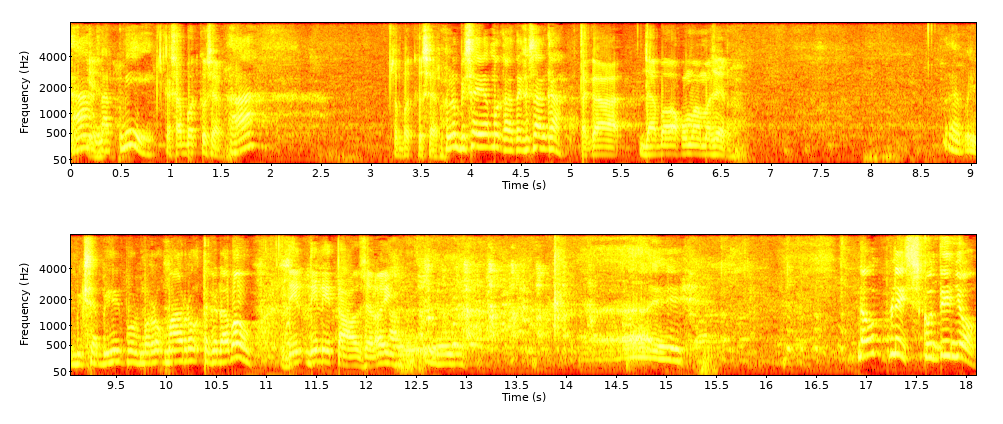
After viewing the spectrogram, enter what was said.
Ha? Yes. Not me. Kasabot ko sir. Ha? Sabot ko sir. Anong Bisaya man ka? Taga saan ka? Taga Davao ako mama sir. Eh, ibig sabihin, puro maro-maro, taga Davao. Di- Dili tao sir. Oy. Ay. Now, please, continue.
